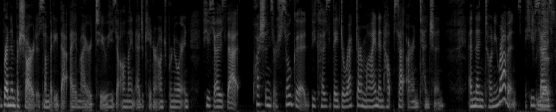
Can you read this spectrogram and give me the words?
Brendon Burchard is somebody that I admire too. He's an online educator, entrepreneur, and he says that questions are so good because they direct our mind and help set our intention. And then Tony Robbins, he says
